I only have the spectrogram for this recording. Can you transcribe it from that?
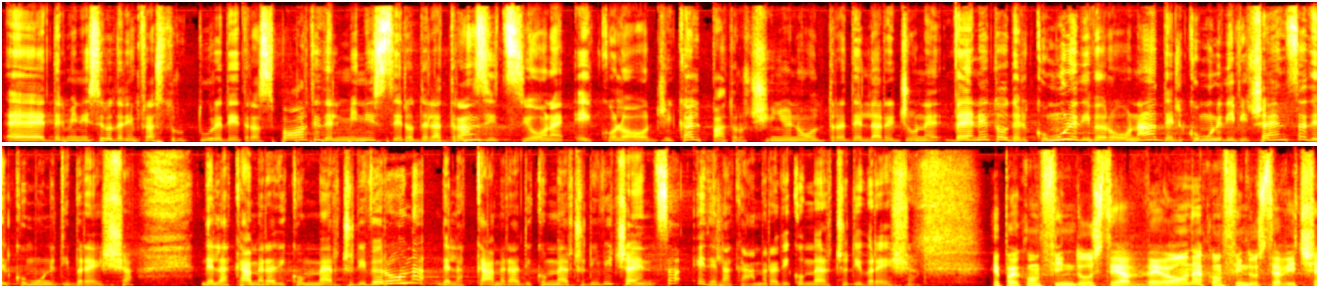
eh, del Ministero delle Infrastrutture e dei Trasporti, del Ministero della Transizione Ecologica, il patrocinio inoltre della Regione Veneto, del Comune di Verona, del Comune di Vicenza e del Comune di Brescia, della Camera di Commercio di Verona, della Camera di Commercio di Vicenza e della Camera di Commercio di Brescia. E poi Confindustria Verona, Confindustria Vicenza,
